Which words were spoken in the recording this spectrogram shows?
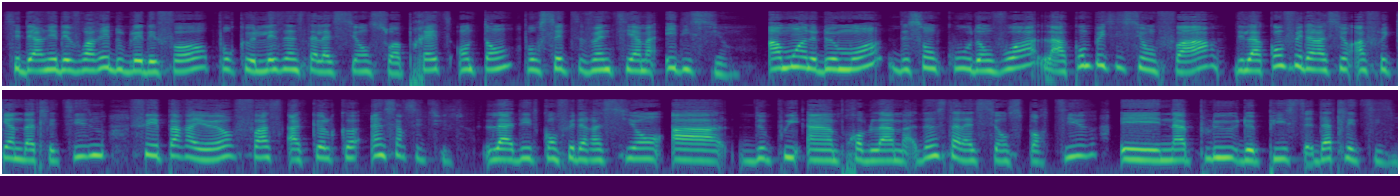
Ces derniers devra redoubler d'efforts pour que les installations soient prêtes en temps pour cette 20e édition. À moins de deux mois de son coup d'envoi, la compétition phare de la Confédération africaine d'athlétisme fait par ailleurs face à quelques incertitudes. La dite confédération a depuis un problème d'installation sportive et n'a plus de piste d'athlétisme.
